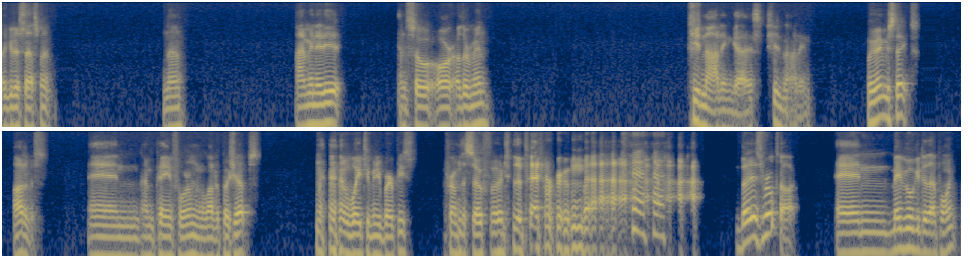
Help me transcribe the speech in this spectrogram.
A good assessment? No. I'm an idiot, and so are other men. She's nodding, guys. She's nodding. We make mistakes, a lot of us, and I'm paying for them. A lot of push-ups, way too many burpees from the sofa to the bedroom. but it's real talk, and maybe we'll get to that point.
